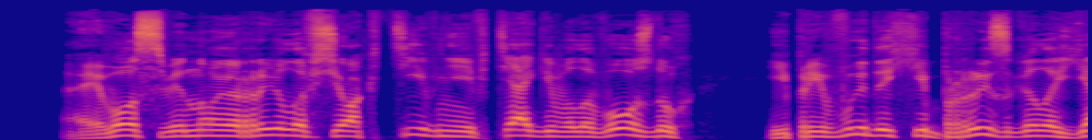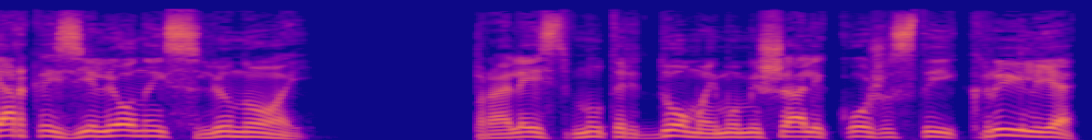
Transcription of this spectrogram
— а его свиное рыло все активнее втягивало воздух и при выдохе брызгало ярко-зеленой слюной. Пролезть внутрь дома ему мешали кожистые крылья,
